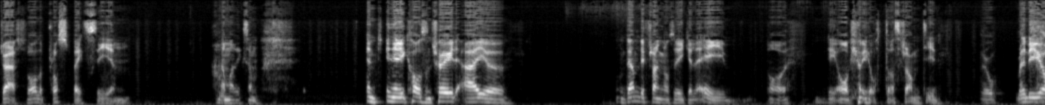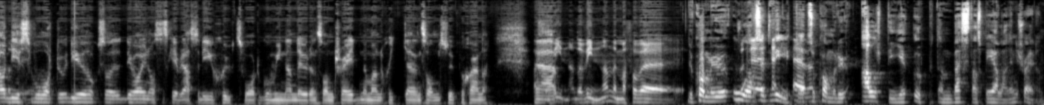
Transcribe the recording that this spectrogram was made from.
draftval och prospects i en... När man liksom... En, en Erik Karlsson-trade är ju... Om den blir framgångsrik eller ej, ja, det avgör ju Ottawas framtid. Jo. Men det är, ja, det är svårt. Det, är ju också, det var ju någon som skrev det. Alltså det är ju sjukt svårt att gå vinnande ur en sån trade när man skickar en sån superstjärna. Alltså uh, vinnande och vinnande. Man får väl... Du kommer ju alltså, oavsett äh, vilket även... så kommer du alltid ge upp den bästa spelaren i traden.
